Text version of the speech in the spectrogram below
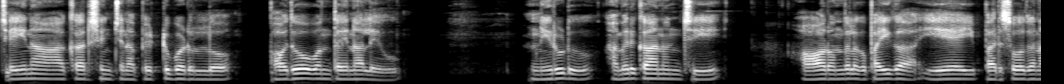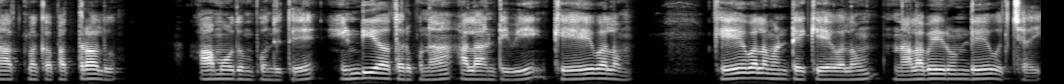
చైనా ఆకర్షించిన పెట్టుబడుల్లో పదో వంతైనా లేవు. నిరుడు అమెరికా నుంచి ఆరు వందలకు పైగా ఏఐ పరిశోధనాత్మక పత్రాలు ఆమోదం పొందితే ఇండియా తరపున అలాంటివి కేవలం కేవలం అంటే కేవలం నలభై రెండే వచ్చాయి.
